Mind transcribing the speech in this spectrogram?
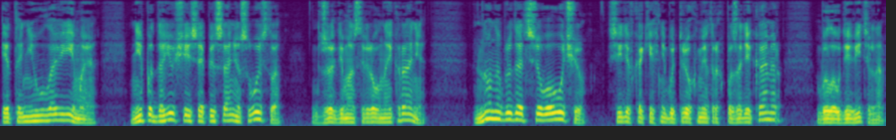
Это неуловимое, не поддающееся описанию свойства Джек демонстрировал на экране, но наблюдать все воочию, сидя в каких-нибудь трех метрах позади камер, было удивительно.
